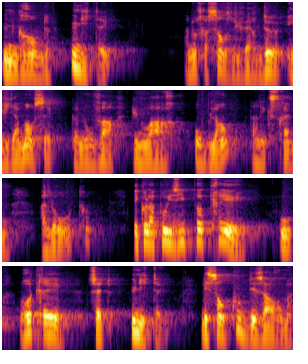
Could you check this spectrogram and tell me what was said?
une grande unité. À notre sens du vers 2, évidemment, c'est que l'on va du noir au blanc, d'un extrême à l'autre, et que la poésie peut créer ou recréer cette unité. Les 100 coups des armes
